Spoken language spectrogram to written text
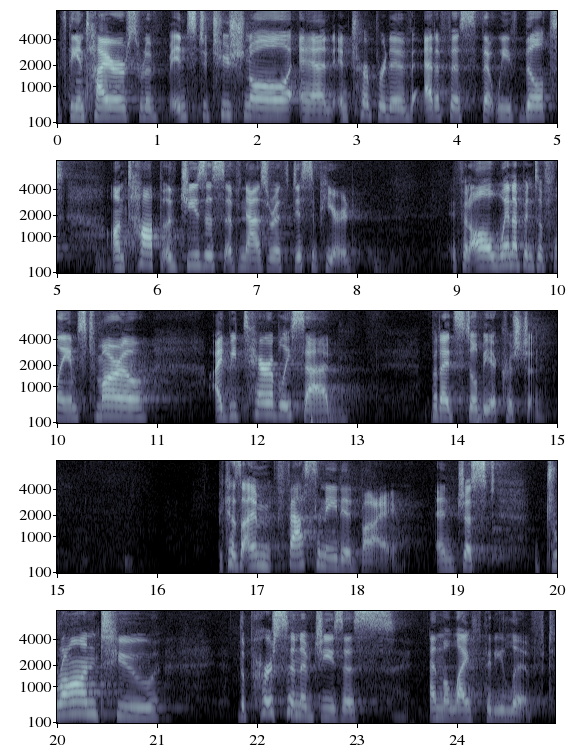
if the entire sort of institutional and interpretive edifice that we've built on top of Jesus of Nazareth disappeared, if it all went up into flames tomorrow, I'd be terribly sad, but I'd still be a Christian. Because I'm fascinated by and just drawn to the person of Jesus and the life that he lived.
